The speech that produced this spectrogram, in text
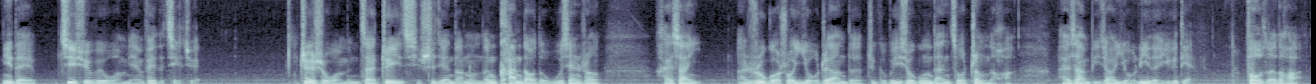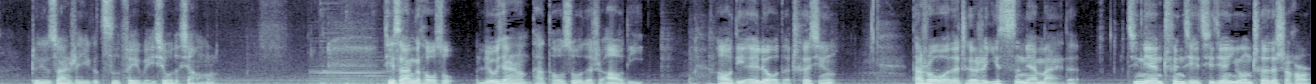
你得继续为我免费的解决。这是我们在这一起事件当中能看到的吴先生还算啊，如果说有这样的这个维修工单作证的话。还算比较有利的一个点，否则的话，这就算是一个自费维修的项目了。第三个投诉，刘先生他投诉的是奥迪，奥迪 A 六的车型。他说我的车是一四年买的，今年春节期间用车的时候，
